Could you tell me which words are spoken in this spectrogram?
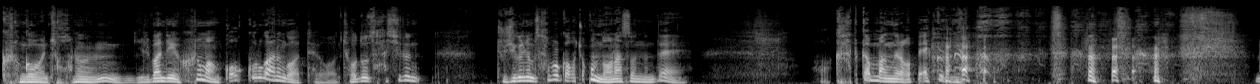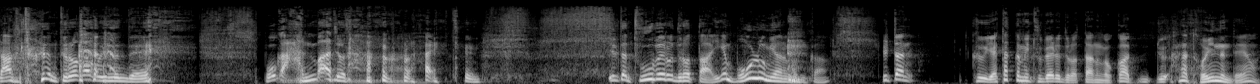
그런 거 보면 저는 일반적인 흐름하고 거꾸로 가는 것 같아요. 저도 사실은 주식을 좀 사볼까 하고 조금 넣어놨었는데 어, 카드값 막느라고 뺐거든요. 남들은 들어가고 있는데 뭐가 안 맞아 다. 하여튼 일단 두 배로 늘었다. 이게 뭘 의미하는 겁니까? 일단 그 예탁금이 두 배로 늘었다는 것과 하나 더 있는데요.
